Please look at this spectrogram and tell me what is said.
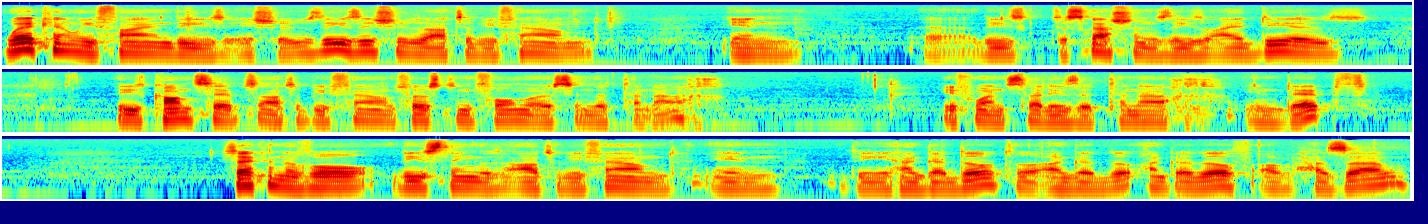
Where can we find these issues? These issues are to be found in uh, these discussions, these ideas, these concepts are to be found first and foremost in the Tanakh, if one studies the Tanakh in depth. Second of all, these things are to be found in the Haggadot or Aggadot of Hazal,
